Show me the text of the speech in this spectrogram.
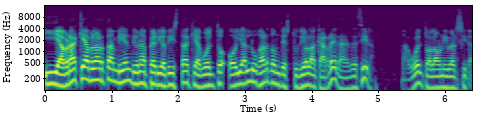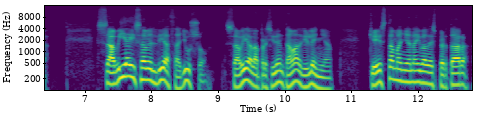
y habrá que hablar también de una periodista que ha vuelto hoy al lugar donde estudió la carrera, es decir, ha vuelto a la universidad. Sabía Isabel Díaz Ayuso, sabía la presidenta madrileña, que esta mañana iba a despertar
